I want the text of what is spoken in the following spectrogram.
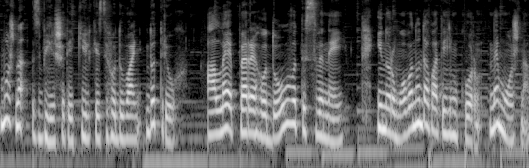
можна збільшити кількість годувань до трьох. Але перегодовувати свиней І нормовано давати їм корм не можна,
